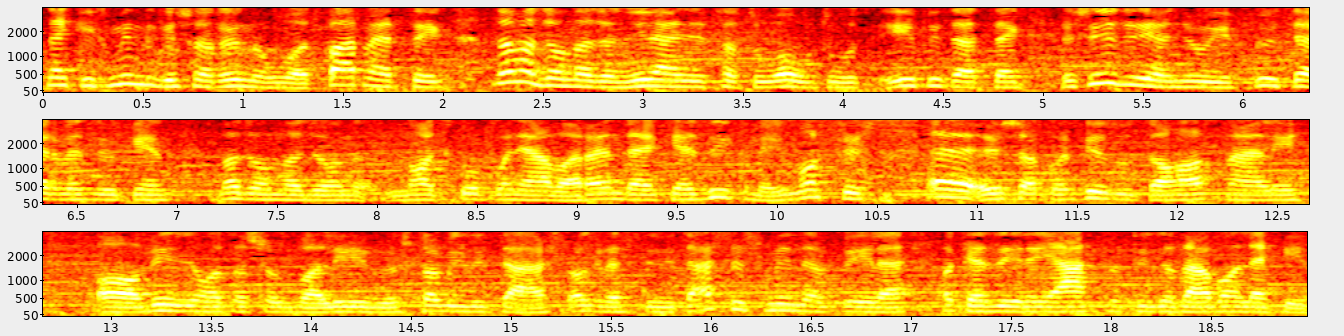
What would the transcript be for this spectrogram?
nekik mindig is a Renault volt partnercég, de nagyon-nagyon irányítható autót építettek, és Adrian Newey főtervezőként nagyon-nagyon nagy koponyával rendelkezik, még most is, és akkor ki tudta használni a V8-asokban lévő stabilitás, agresszivitás és mindenféle a kezére játszott igazából neki.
